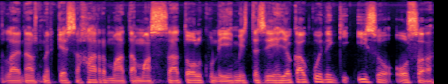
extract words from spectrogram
lainausmerkeissä harmaata massaa tolkun ihmistä siihen, joka on kuitenkin iso osa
